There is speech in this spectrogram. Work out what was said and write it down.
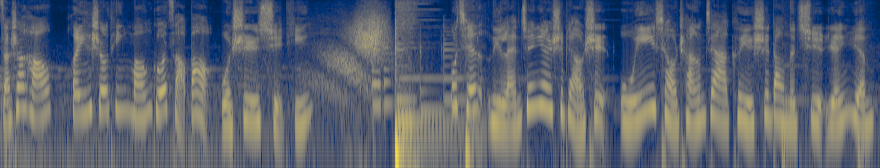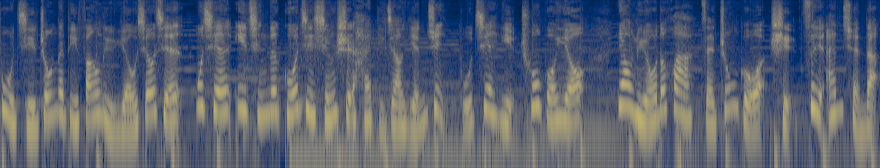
早上好，欢迎收听芒果早报，我是雪婷。目前，李兰娟院士表示，五一小长假可以适当的去人员不集中的地方旅游休闲。目前疫情的国际形势还比较严峻，不建议出国游。要旅游的话，在中国是最安全的。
